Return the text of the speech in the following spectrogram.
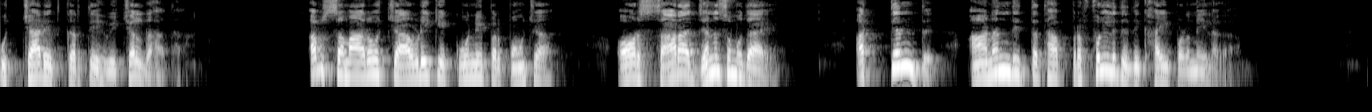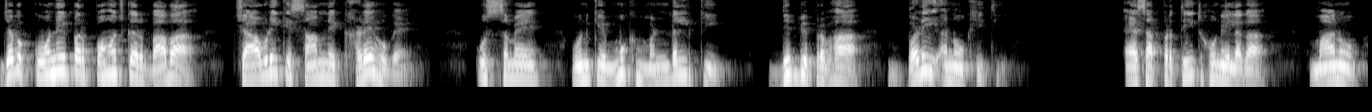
उच्चारित करते हुए चल रहा था। अब समारोह चावड़ी के कोने पर पहुँचा और सारा जन समुदाय अत्यंत आनंदित तथा प्रफुल्लित दिखाई पड़ने लगा। जब कोने पर पहुंचकर बाबा चावड़ी के सामने खड़े हो गए, उस समय उनके मुख मंडल की दिव्य प्रभा बड़ी अनोखी थी। ऐसा प्रतीत होने लगा, मानो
